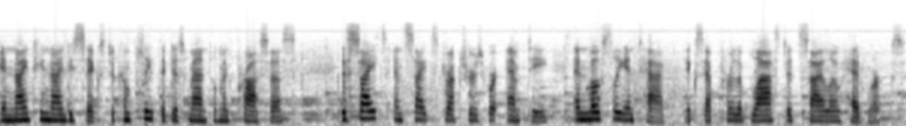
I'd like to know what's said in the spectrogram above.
in 1996 to complete the dismantlement process, the sites and site structures were empty and mostly intact except for the blasted silo headworks.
